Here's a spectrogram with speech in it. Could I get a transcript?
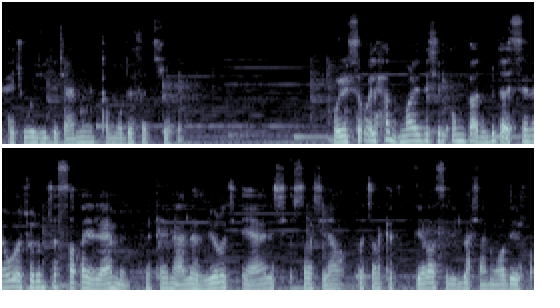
حيث وجدت عملا كمضيفة سفن ولسوء الحظ مرضت الأم بعد بضع سنوات ولم تستطع العمل فكان على فيولت إعالة أسرتها فتركت الدراسة للبحث عن وظيفة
